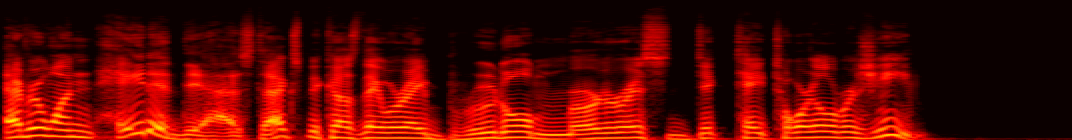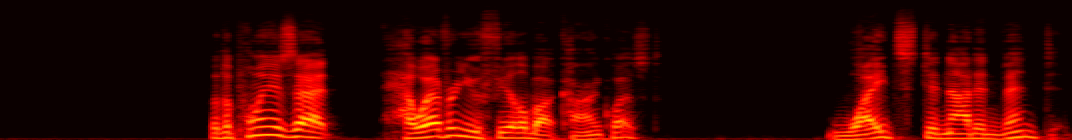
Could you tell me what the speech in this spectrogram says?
Everyone hated the Aztecs because they were a brutal, murderous, dictatorial regime. But the point is that, however you feel about conquest, whites did not invent it.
